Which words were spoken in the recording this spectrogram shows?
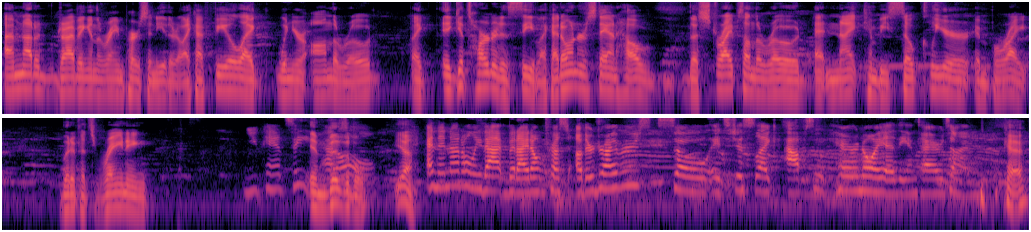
I'm not a driving in the rain person either. Like I feel like when you're on the road, like it gets harder to see. Like I don't understand how the stripes on the road at night can be so clear and bright, but if it's raining, You can't see. invisible. Yeah. And then not only that, but I don't trust other drivers, so it's just like absolute paranoia the entire time. Okay.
